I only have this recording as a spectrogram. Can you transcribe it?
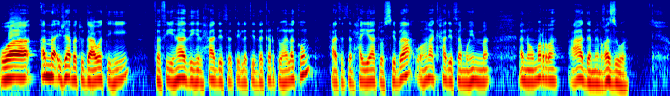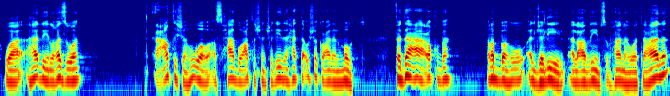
وأما إجابة دعوته ففي هذه الحادثة التي ذكرتها لكم حادثة الحيات والسباع وهناك حادثة مهمة أنه مرة عاد من غزوة. وهذه الغزوة عطش هو وأصحابه عطشا شديدا حتى أوشكوا على الموت. فدعا عقبة ربه الجليل العظيم سبحانه وتعالى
